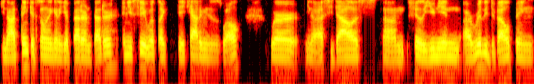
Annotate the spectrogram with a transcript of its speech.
you know I think it's only going to get better and better. And you see it with like the academies as well, where you know FC Dallas, um, Philly Union are really developing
